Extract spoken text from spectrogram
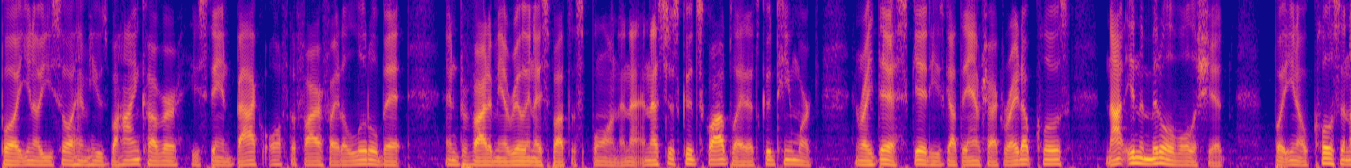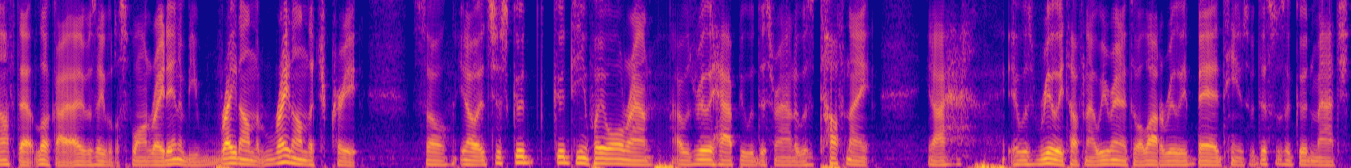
But, you know, you saw him. He was behind cover. He was staying back off the firefight a little bit and provided me a really nice spot to spawn. And, and that's just good squad play. That's good teamwork. And right there, Skid, he's got the Amtrac right up close, not in the middle of all the shit, but, you know, close enough that, look, I, I was able to spawn right in and be right on the right on the crate so you know, it's just good good team play all around. I was really happy with this round. It was a tough night. You know, I, it was really tough night. We ran into a lot of really bad teams, but this was a good match.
